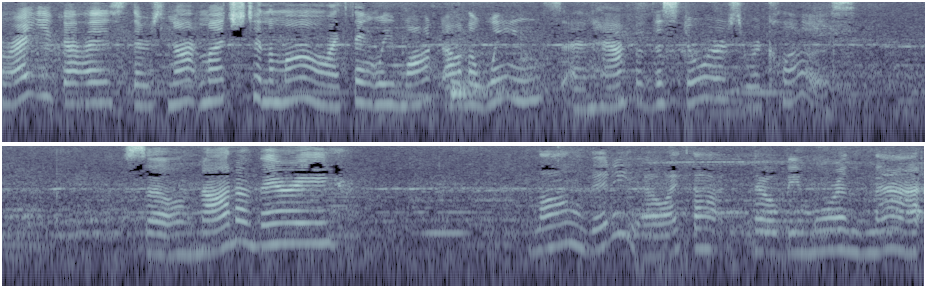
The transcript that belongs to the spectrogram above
All right, you guys, there's not much to the mall. I think we walked all the wings and half of the stores were closed. So not a very long video. I thought there would be more than that.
